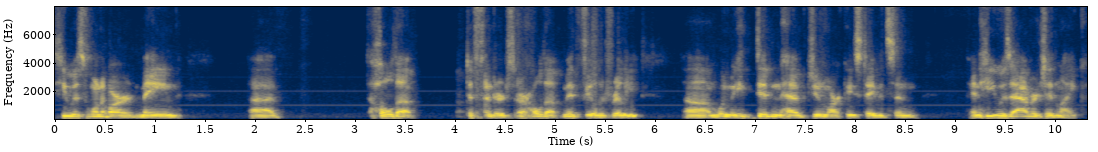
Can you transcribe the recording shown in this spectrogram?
he was one of our main uh, hold up defenders or hold up midfielders really um, when we didn't have Jun Marques Davidson, and he was averaging like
